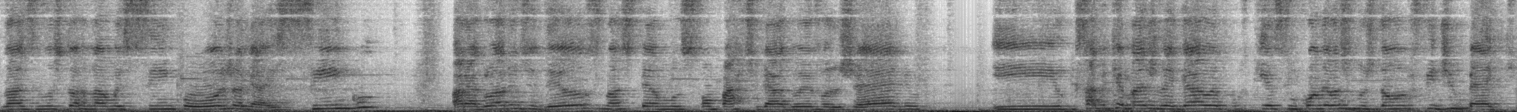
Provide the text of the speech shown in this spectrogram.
Nós nos tornamos cinco hoje, aliás, cinco. Para a glória de Deus, nós temos compartilhado o evangelho e sabe o que é mais legal é porque assim, quando elas nos dão um feedback,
